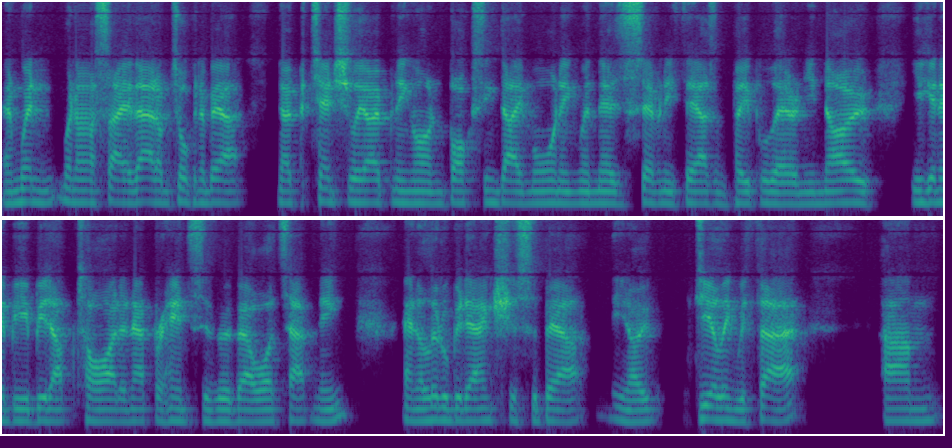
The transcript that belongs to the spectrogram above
and when when I say that, I'm talking about you know potentially opening on Boxing Day morning when there's seventy thousand people there, and you know you're going to be a bit uptight and apprehensive about what's happening, and a little bit anxious about you know dealing with that. Um,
